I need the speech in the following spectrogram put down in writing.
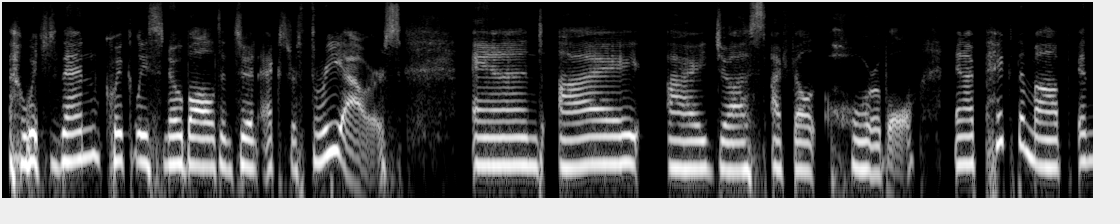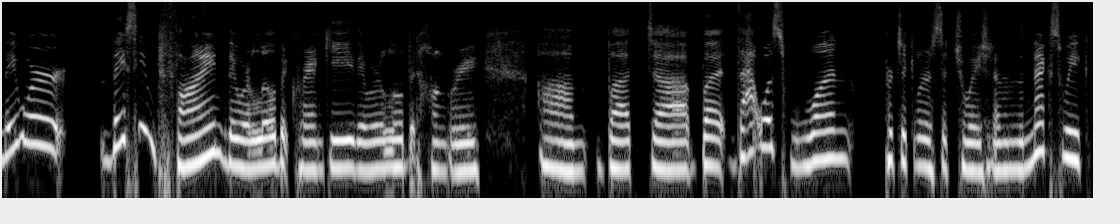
which then quickly snowballed into an extra three hours. And I, I just, I felt horrible. And I picked them up and they were, they seemed fine. They were a little bit cranky. They were a little bit hungry. Um, but, uh, but that was one particular situation. And then the next week,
